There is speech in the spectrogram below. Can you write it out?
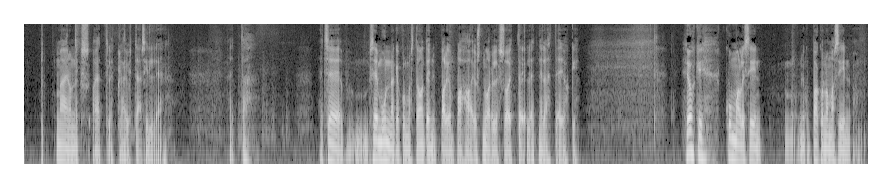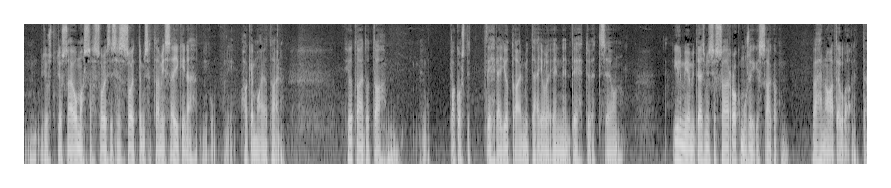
mä en onneksi ajattele kyllä yhtään silleen. Että, että se, se mun näkökulmasta on tehnyt paljon pahaa just nuorille soittajille, että ne lähtee johonkin, johonkin kummallisiin niin kuin pakonomaisiin just jossain omassa solistisessa soittamisessa tai missä ikinä niin kuin, niin, hakemaan jotain, jotain tota, niin kuin pakosti tehdä jotain, mitä ei ole ennen tehty. Että se on ilmiö, mitä esimerkiksi jossain rockmusiikissa aika vähän ajatellaan, että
